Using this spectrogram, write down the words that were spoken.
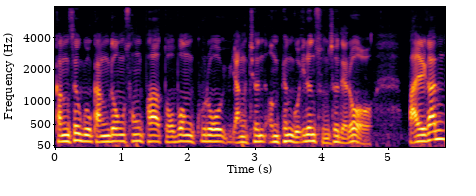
강서구, 강동, 송파, 도봉, 구로, 양천, 은평구 이런 순서대로 빨간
